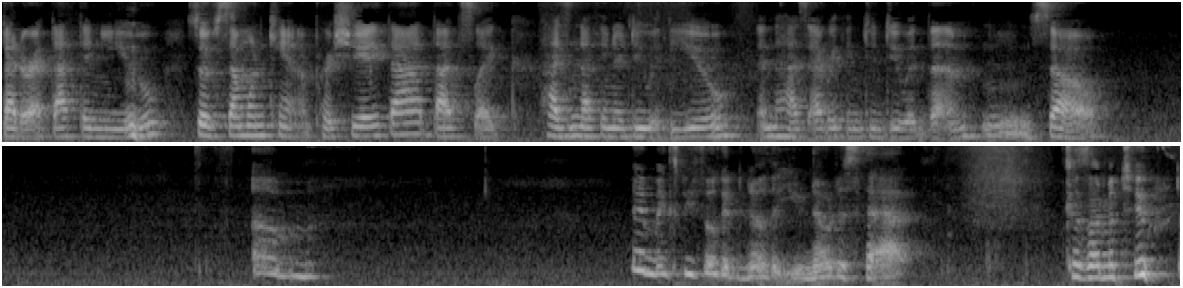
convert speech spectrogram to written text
better at that than you. so if someone can't appreciate that, that's like has nothing to do with you and has everything to do with them. So, Um it makes me feel good to know that you notice that. Cuz I'm a 2.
